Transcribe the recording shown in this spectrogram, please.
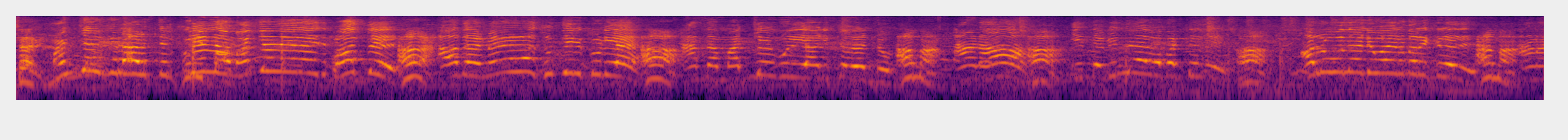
சரி மஞ்சள் கிராமத்தில் குறித்த மஞ்சள் நீரை பார்த்து. அதை மேல சுத்தி இருக்கக்கூடிய. அந்த மஞ்சள் குழி அடிக்க வேண்டும் ஆமா ஆனா. இந்த வில்லாகப்பட்டது. அறுபது அடி உயரம் இருக்கிறது ஆமா. ஆனா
